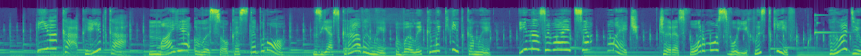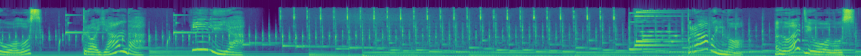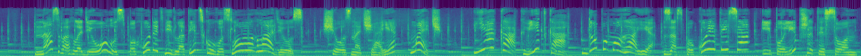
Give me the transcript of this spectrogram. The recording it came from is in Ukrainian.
Яка квітка має високе стебло з яскравими великими квітками і називається меч через форму своїх листків: гладіолус, троянда, лілія. Правильно, гладіолус. Назва гладіолус походить від латинського слова гладіус, що означає меч. Яка квітка допомагає заспокоїтися і поліпшити сон?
